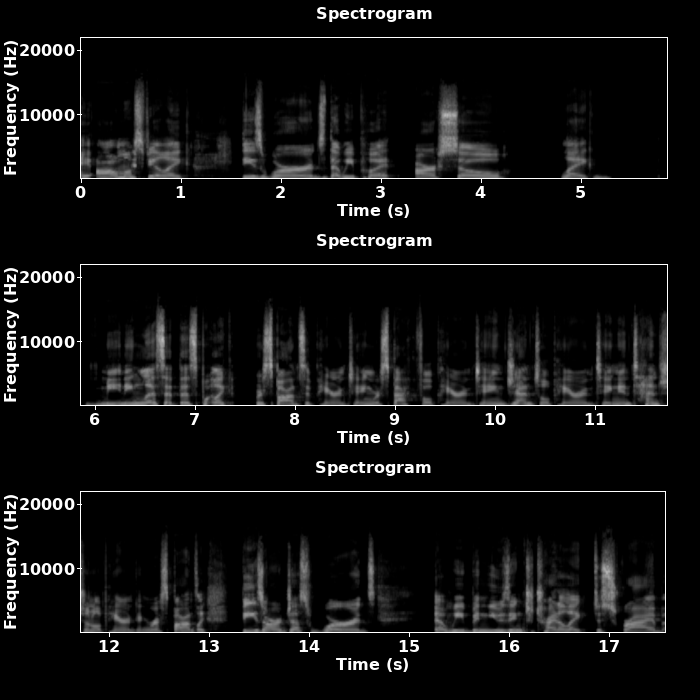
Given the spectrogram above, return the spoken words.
I almost feel like these words that we put are so like meaningless at this point like responsive parenting, respectful parenting, gentle parenting, intentional parenting, response like these are just words that we've been using to try to like describe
